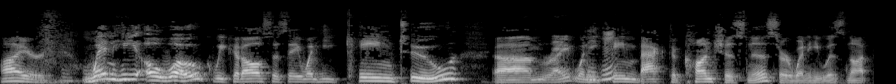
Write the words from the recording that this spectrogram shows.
tired. Mm-hmm. When he awoke, we could also say when he came to, um, right? When he mm-hmm. came back to consciousness or when he was not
